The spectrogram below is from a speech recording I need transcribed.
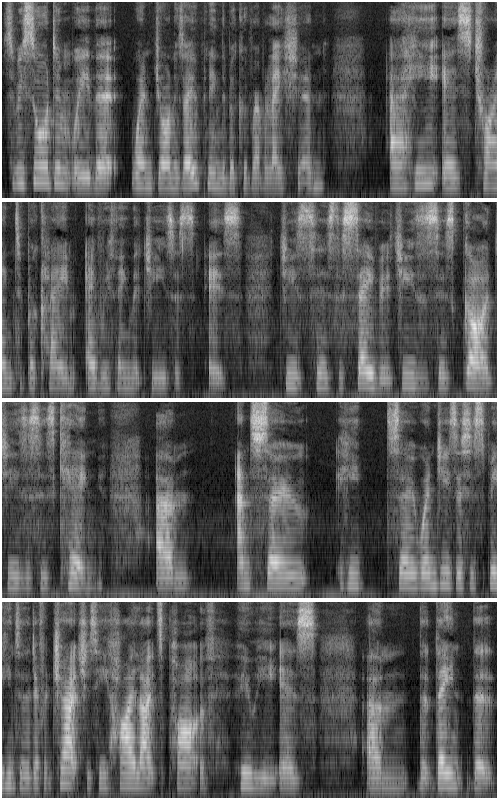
So we saw, didn't we, that when John is opening the book of Revelation, uh, he is trying to proclaim everything that Jesus is. Jesus is the Savior, Jesus is God, Jesus is King. Um, and so he so when Jesus is speaking to the different churches, he highlights part of who he is, um, that they that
